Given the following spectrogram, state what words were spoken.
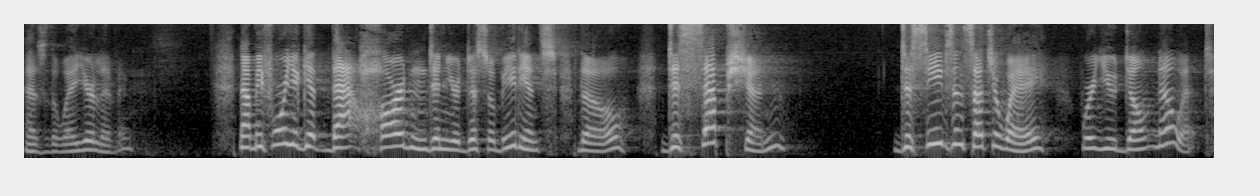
as the way you're living. Now, before you get that hardened in your disobedience, though, deception deceives in such a way where you don't know it.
